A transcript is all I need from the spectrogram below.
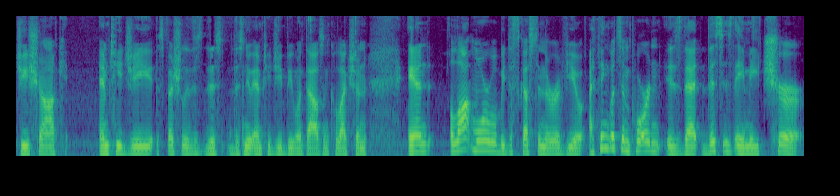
G-Shock MTG, especially this, this, this new MTG B1000 collection. And a lot more will be discussed in the review. I think what's important is that this is a mature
